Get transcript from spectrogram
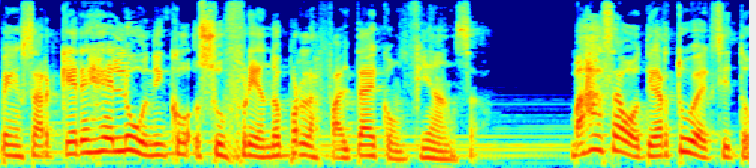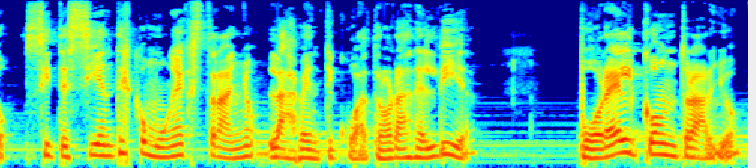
pensar que eres el único sufriendo por la falta de confianza. Vas a sabotear tu éxito si te sientes como un extraño las 24 horas del día. Por el contrario,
